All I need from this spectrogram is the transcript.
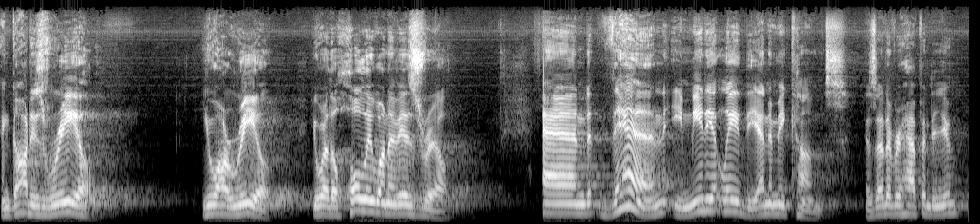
And God is real. You are real. You are the Holy One of Israel. And then immediately the enemy comes Has that ever happened to you?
